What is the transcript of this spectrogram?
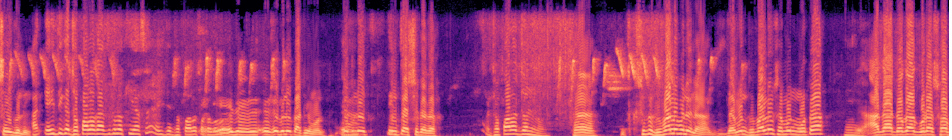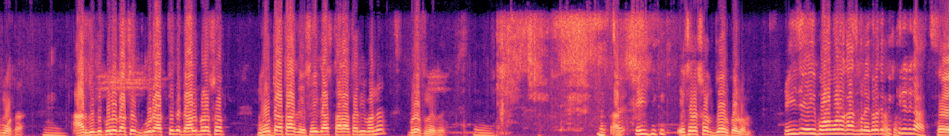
সেইগুলি। আর এইদিকে ঝোপালো গাছগুলো কি আছে? এই যে ঝোপালো ছোটগুলো এই যে এগুলি কাটিমন। এগুলি তিন চারশো টাকা। ঝোপালোর জন্য? হ্যাঁ। শুধু ধোপালো বলে না যেমন ধোপালো সেমন মোটা আগা ডগা গোড়া সব মোটা। আর যদি কোনো গাছের গোড়ার থেকে ডালপালা সব মোটা থাকে সেই গাছ তাড়াতাড়ি মানে গ্রোথ নেবে। এছাড়া সব জোর কলম। এই যে এই বড় বড় গাছগুলো এগুলোকে আচ্ছা। বিক্রির গাছ? হ্যাঁ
